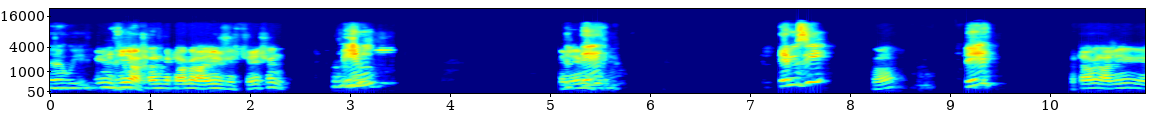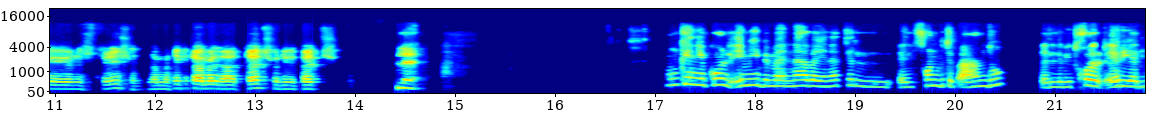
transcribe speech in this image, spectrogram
يا لهوي. الام دي عشان بتعمل عليه registration مين؟ الإيه؟ ال IMSI آه ليه؟ بتعمل عليه registration لما تيجي تعمل attach و detach لا. ممكن يكون ال IMEI بما إنها بيانات ال- ال phone بتبقى عنده اللي بيدخل ال area دي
